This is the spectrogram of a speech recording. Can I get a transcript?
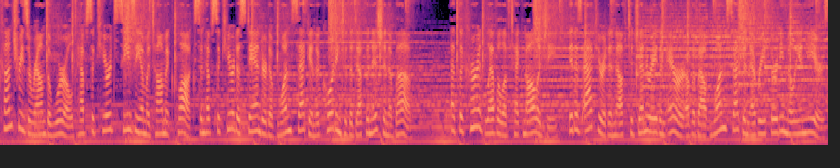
Countries around the world have secured cesium atomic clocks and have secured a standard of 1 second according to the definition above. At the current level of technology, it is accurate enough to generate an error of about 1 second every 30 million years.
